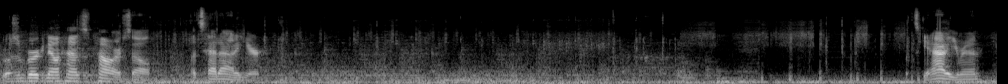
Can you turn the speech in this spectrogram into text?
Rosenberg now has his power cell. Let's head out of here. Let's get out of here, man.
